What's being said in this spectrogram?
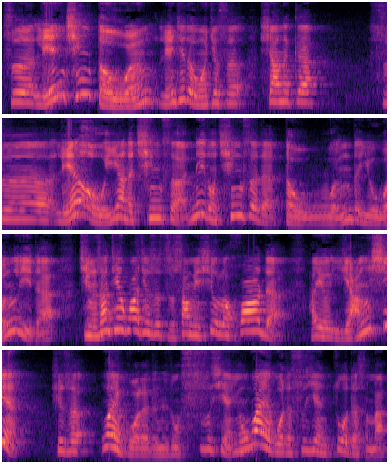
是连青斗纹，连青斗纹就是像那个是莲藕一样的青色，那种青色的斗纹的有纹理的。锦上添花就是指上面绣了花的，还有阳线。就是外国来的那种丝线，用外国的丝线做的什么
